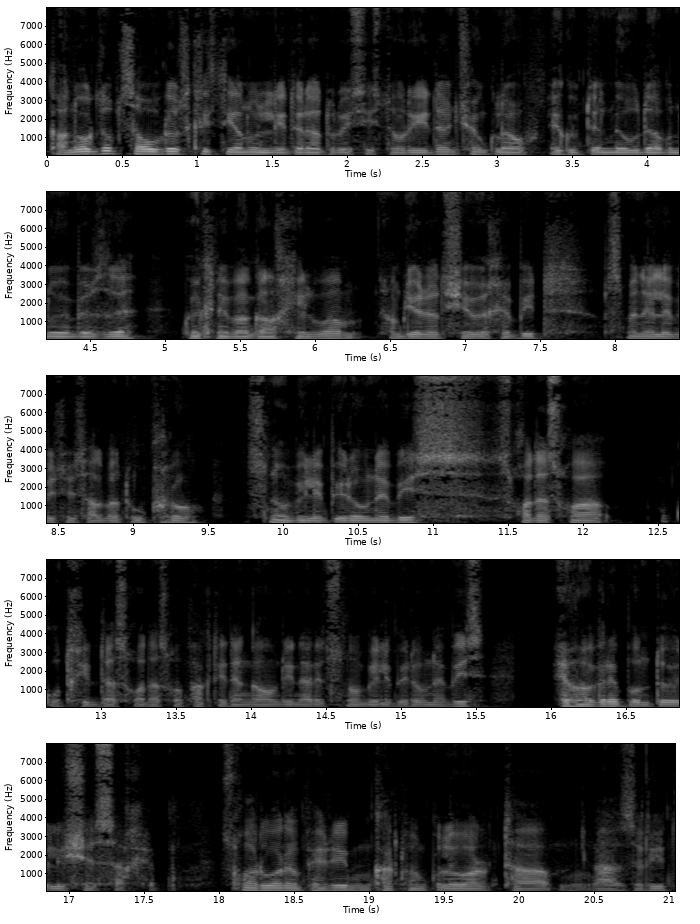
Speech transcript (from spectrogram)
განვაგრძობთ საუბრებს ქრისტიანული ლიტერატურის ისტორიიდან, ჩვენ კვლავ ეგვიპტელ მეუდაბნოებებზე გვექნება განხილვა. ამჯერად შევეხებით მსმენელებისთვის ალბათ უფრო ცნობილი პიროვნების, სხვადასხვა კუთხით და სხვადასხვა ფაქტიდან გამომდინარე ცნობილი პიროვნების ევაგრე პონტოელის შესახებ. სხვა რო არაფერი ქართულ მკვლევართა აზრით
